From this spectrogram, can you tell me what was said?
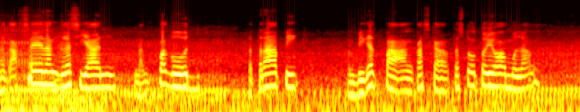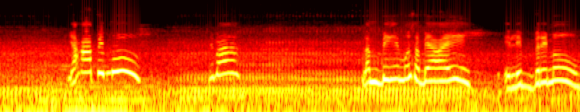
Nag-aksaya ng gas yan. Nagpagod. Sa traffic. Ang bigat pa, angkas ka. Tapos tutuyuan mo lang. Yakapin mo. Di ba? Lambingin mo sa biyahe. Ilibre mo.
